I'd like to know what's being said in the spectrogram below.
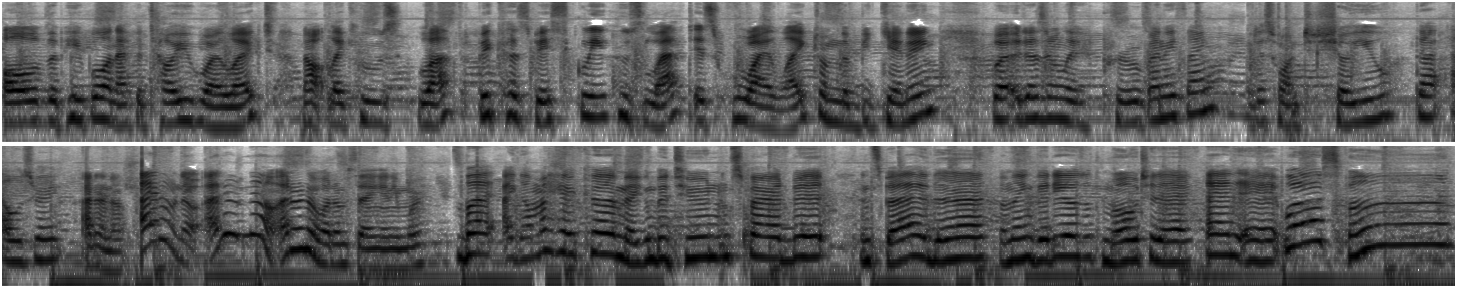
all of the people and I could tell you who I liked, not like who's left, because basically who's left is who I liked from the beginning, but it doesn't really prove anything. I just want to show you that I was right. I don't know. I don't know. I don't know. I don't know what I'm saying anymore. But I got my haircut, Megan Batoon inspired bit, inspired uh, filming videos with Mo today, and it was fun.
